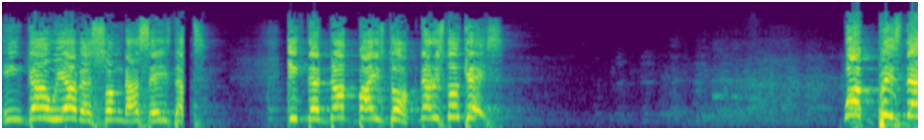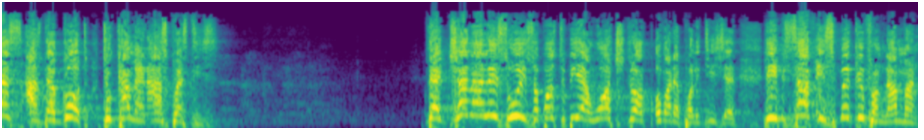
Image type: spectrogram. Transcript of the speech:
In Ghana, we have a song that says that if the dog buys dog, there is no case. What business has the goat to come and ask questions? The journalist who is supposed to be a watchdog over the politician himself is making from that man.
